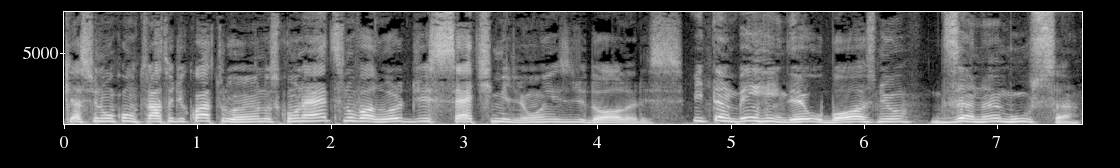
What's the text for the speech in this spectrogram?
que assinou um contrato de quatro anos com o Nets no valor de 7 milhões de dólares. E também rendeu o bósnio Dzanan Musa,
